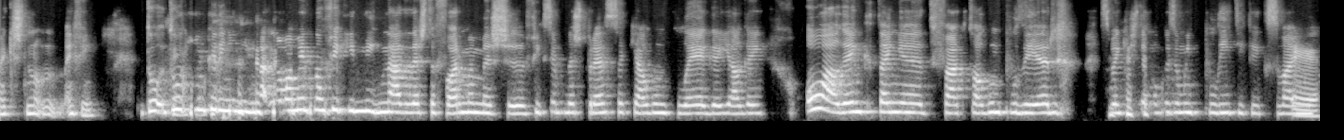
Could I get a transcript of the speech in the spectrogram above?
como é que isto não, enfim, estou, aqui um bocadinho indignada, normalmente não fico indignada desta forma, mas uh, fico sempre na esperança que algum colega e alguém, ou alguém que tenha de facto algum poder, se bem que isto é uma coisa muito política e que se vai é.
